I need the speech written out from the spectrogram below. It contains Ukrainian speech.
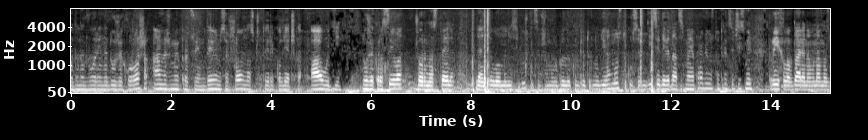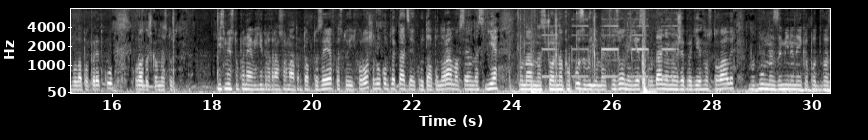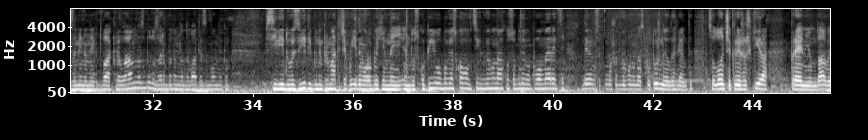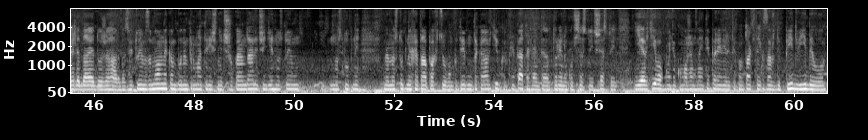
погода на дворі не дуже хороша, але ж ми працюємо. Дивимося, що у нас 4 колечка. Audi. Дуже красива, чорна стеля. Гляньте, ломані сідушки. Це вже ми робили комп'ютерну діагностику. Все 219 має пробігу, 136 міль. Приїхала вдарена, вона в нас була попередку. Коробочка в нас тут Вісьмиступеневий гідротрансформатор, тобто ЗФ стоїть хороша, ну комплектація крута, панорама, все в нас є. Вона в нас чорна по кузову, є мертві зони, є складання, ми вже продіагностували. Бу- Був у нас замінений капот, два замінених два крила в нас було. Зараз будемо надавати замовникам всі відеозвіти і будемо приймати, чи поїдемо робити в неї ендоскопію обов'язково в цих двигунах, особливо по Америці. Дивимося, тому що двигун у нас потужний, але гляньте. Салончик, крижа шкіра, преміум, да, виглядає дуже гарно. Звітуємо замовникам, будемо приймати рішення, чи шукаємо далі, чи діагностуємо наступний. На наступних етапах цю вам потрібна така автівка. Q5, гляньте, авторинок от ще стоїть, ще стоїть. Є автівок, будь-яку можемо знайти, перевірити контакти, як завжди, під відео.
